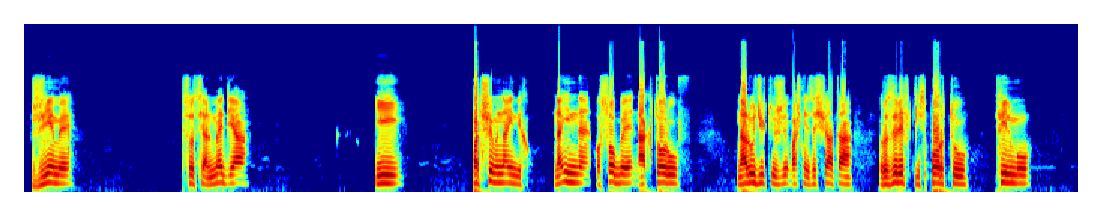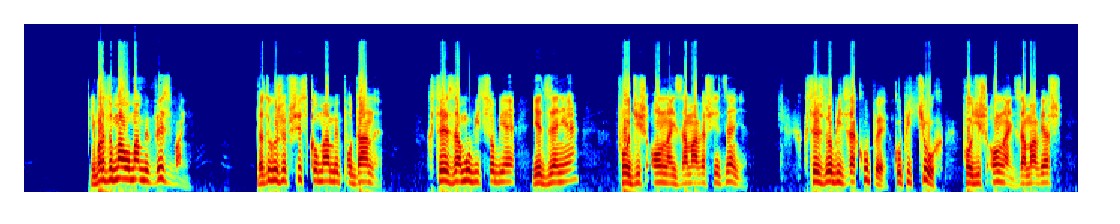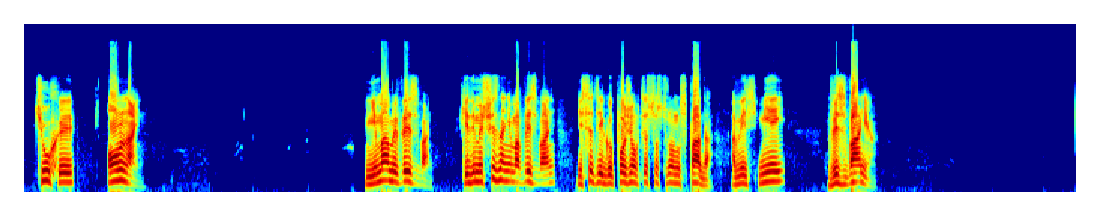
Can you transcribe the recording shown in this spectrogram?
żyjemy w social media i patrzymy na, innych, na inne osoby, na aktorów, na ludzi, którzy właśnie ze świata rozrywki, sportu, filmu. I bardzo mało mamy wyzwań, dlatego że wszystko mamy podane. Chcesz zamówić sobie jedzenie? Wchodzisz online, zamawiasz jedzenie. Chcesz zrobić zakupy, kupić ciuch? Wchodzisz online, zamawiasz ciuchy online. Nie mamy wyzwań. Kiedy mężczyzna nie ma wyzwań, niestety jego poziom testosteronu spada, a więc miej wyzwania.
